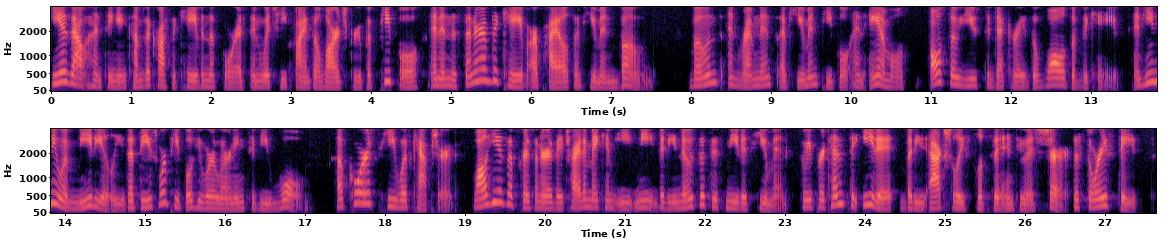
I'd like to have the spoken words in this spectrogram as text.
He is out hunting and comes across a cave in the forest in which he finds a large group of people, and in the center of the cave are piles of human bones. Bones and remnants of human people and animals also used to decorate the walls of the cave, and he knew immediately that these were people who were learning to be wolves. Of course, he was captured. While he is a prisoner, they try to make him eat meat, but he knows that this meat is human. So he pretends to eat it, but he actually slips it into his shirt. The story states,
